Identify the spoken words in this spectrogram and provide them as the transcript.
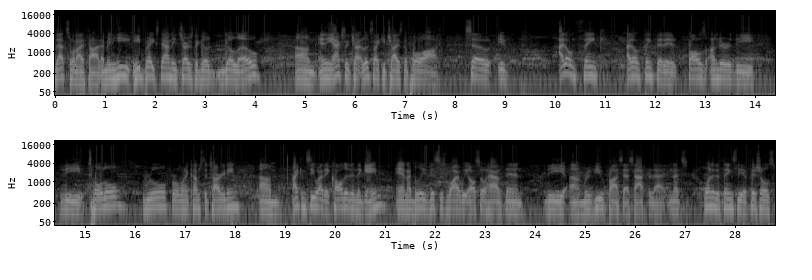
That's what I thought. I mean, he he breaks down. He tries to go go low, um, and he actually try. It looks like he tries to pull off. So if I don't think I don't think that it falls under the the total rule for when it comes to targeting. Um, I can see why they called it in the game, and I believe this is why we also have then the um, review process after that. And that's one of the things the officials.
